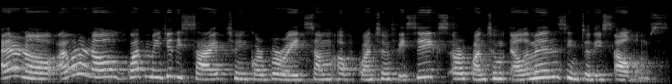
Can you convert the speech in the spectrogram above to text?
I don't know, I want to know what made you decide to incorporate some of quantum physics or quantum elements into these albums?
